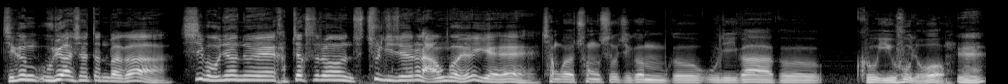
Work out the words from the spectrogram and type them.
지금 우려하셨던 바가 15년 후에 갑작스러운 수출 규제로 나온 거예요, 이게. 참고로 총수 지금 그 우리가 그, 그 이후로 예.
